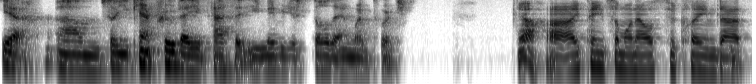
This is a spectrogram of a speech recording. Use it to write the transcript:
Yeah. Um, so you can't prove that you passed it. You maybe just stole the MWeb torch. Yeah. I paid someone else to claim that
